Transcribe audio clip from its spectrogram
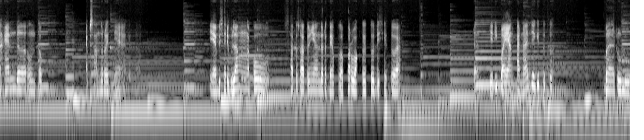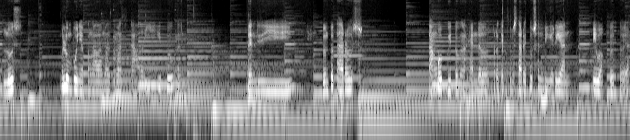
ngehandle untuk apps Androidnya gitu. Ya bisa dibilang aku satu-satunya Android developer waktu itu di situ ya. Dan jadi bayangkan aja gitu tuh, baru lulus, belum punya pengalaman sama sekali gitu kan, dan dituntut harus sanggup gitu ngehandle proyek sebesar itu sendirian di waktu itu ya.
